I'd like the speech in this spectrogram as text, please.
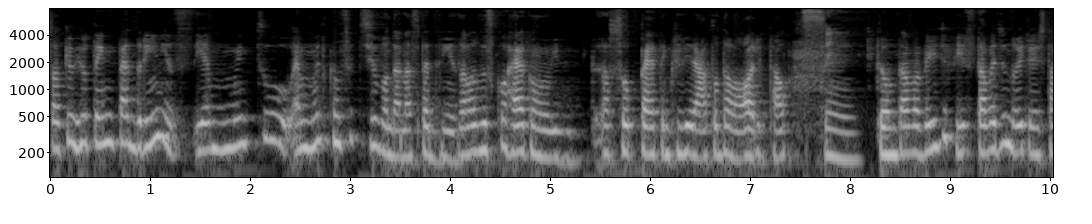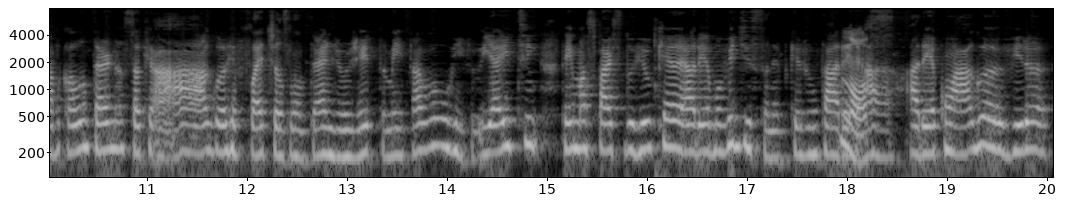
Só que o rio tem pedrinhas e é muito, é muito cansativo andar nas pedrinhas. Elas escorregam e o seu pé tem que virar toda hora e tal. Sim. Então tava bem difícil, tava de noite, a gente tava com a lanterna, só que a a água reflete as lanternas de um jeito também, tava horrível. E aí tem, tem umas partes do rio que é areia movediça, né? Porque juntar areia, a areia com água vira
